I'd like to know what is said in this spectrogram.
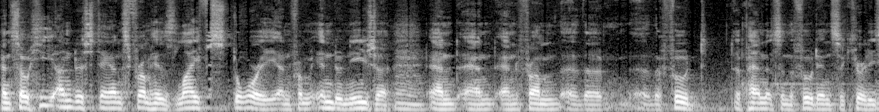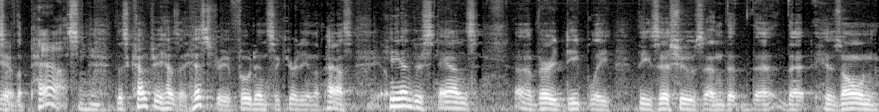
And so he understands from his life story and from Indonesia and, and, and from the, the food dependence and the food insecurities of the past. This country has a history of food insecurity in the past. He understands uh, very deeply these issues and that, that, that his own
